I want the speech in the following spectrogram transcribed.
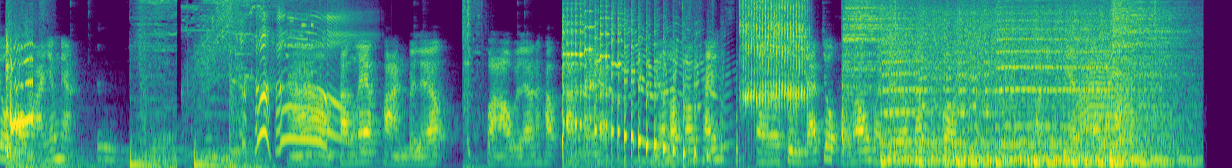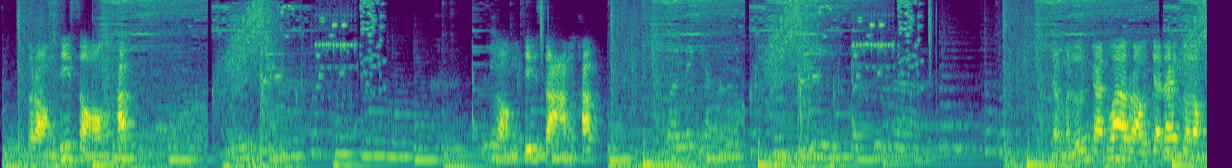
จกออกมายังเนี่ยอืมอ้าวครั้งแรกผ่านไปแล้ว ฟาวไปแล้วนะครับครั้งแรกเดี๋ยวเราต้องใช้สูตรยาจกของเราเหมือนเดิมนะทุกคนตอนนี้เปลี่ยนแล้วนะครับกล่องที่สองครับ กล่องที่สามครับเล็กจะขึ้นที่จะขึ้นมาเดี๋ยวมาลุ้นกันว่าเราจะได้ตัวละค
